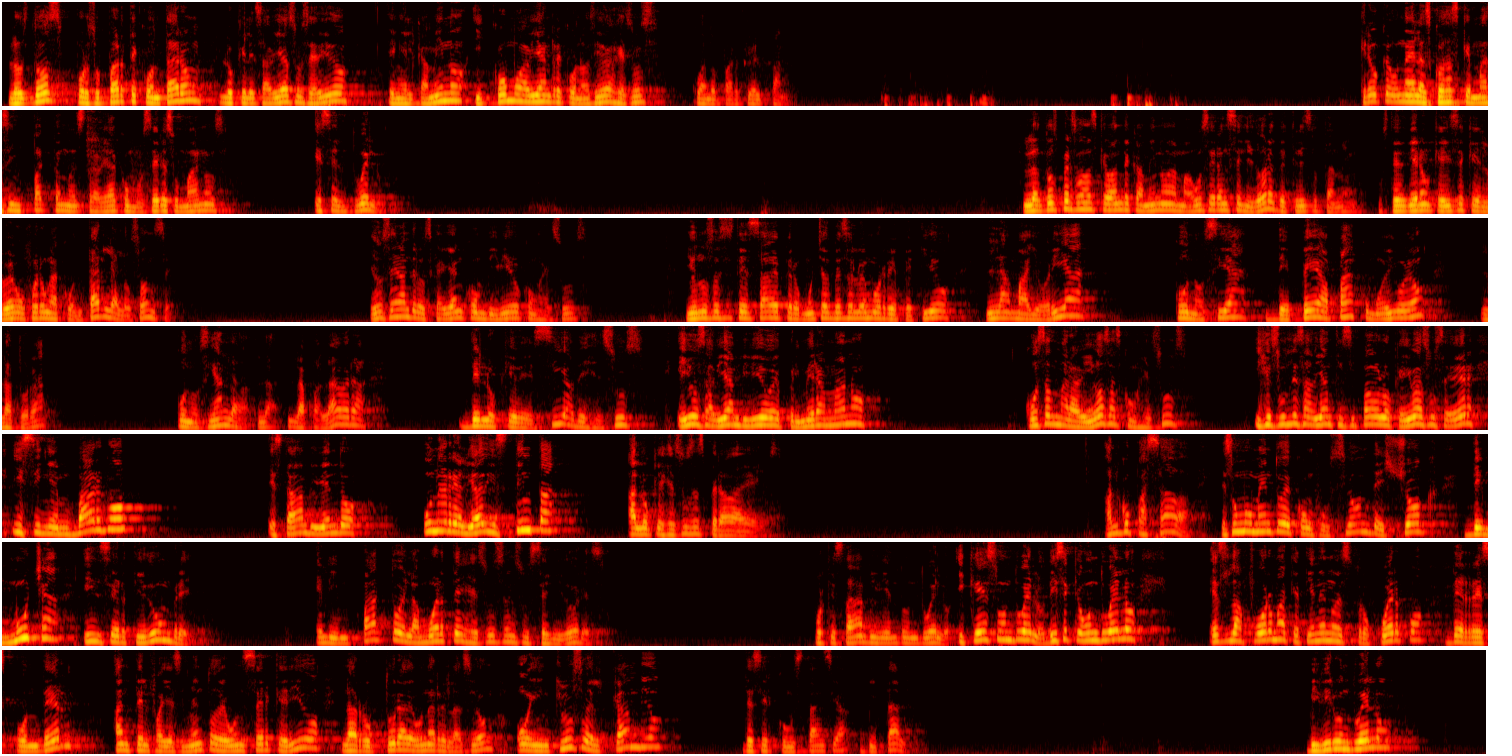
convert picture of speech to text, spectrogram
Los dos, por su parte, contaron lo que les había sucedido en el camino y cómo habían reconocido a Jesús cuando partió el pan. Creo que una de las cosas que más impactan nuestra vida como seres humanos es el duelo. Las dos personas que van de camino a Maús eran seguidores de Cristo también. Ustedes vieron que dice que luego fueron a contarle a los once. Ellos eran de los que habían convivido con Jesús. Yo no sé si usted sabe, pero muchas veces lo hemos repetido. La mayoría conocía de pe a pa, como digo yo, la Torah. Conocían la, la palabra de lo que decía de Jesús. Ellos habían vivido de primera mano cosas maravillosas con Jesús. Y Jesús les había anticipado lo que iba a suceder y sin embargo estaban viviendo una realidad distinta a lo que Jesús esperaba de ellos. Algo pasaba. Es un momento de confusión, de shock, de mucha incertidumbre. El impacto de la muerte de Jesús en sus seguidores. Porque estaban viviendo un duelo. ¿Y qué es un duelo? Dice que un duelo es la forma que tiene nuestro cuerpo de responder ante el fallecimiento de un ser querido, la ruptura de una relación o incluso el cambio de circunstancia vital. Vivir un duelo,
